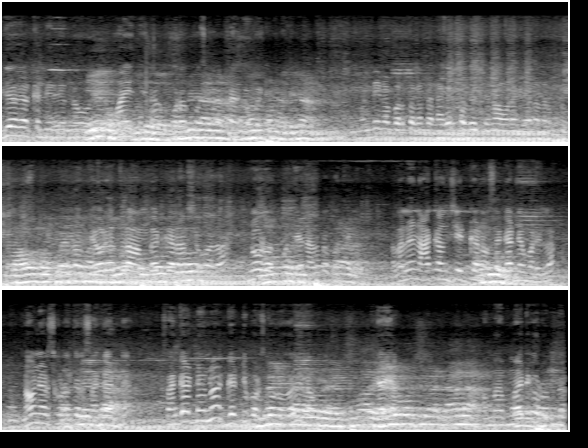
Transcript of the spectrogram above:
ಉದ್ಯೋಗ ಕಲಿಯಲಿ ಅನ್ನೋ ಒಂದು ಮಾಹಿತಿನ ಕೊಡೋಕ್ಕೋಸ್ಕರ ಕಾರ್ಯಕ್ರಮ ಇಟ್ಕೊಂಡಿದ್ದೀವಿ ಮುಂದಿನ ಬರ್ತಕ್ಕಂಥ ನಗರಸಭೆ ಚುನಾವಣೆಗೆ ಏನಾದರೂ ದೇವರ ಹತ್ರ ಅಂಬೇಡ್ಕರ್ ಆಶೀರ್ವಾದ ನೋಡೋದು ಮುಂದೆ ಏನಾದರೂ ಗೊತ್ತಿಲ್ಲ. ಅವೆಲ್ಲ ಆಕಾಂಕ್ಷೆ ಇಟ್ಕೊಂಡು ನಾವು ಸಂಘಟನೆ ಮಾಡಿಲ್ಲ. ನಾವು ನಡೆಸ್ಕೊಡ್ತೀವಿ ಸಂಘಟನೆ. ಸಂಘಟನೆನ ನಮ್ಮ ಧ್ಯೇಯ. ನಮ್ಮ ಅಂಬೇಡ್ಕರ್ ಒಂದು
